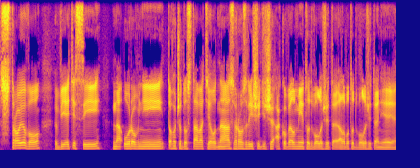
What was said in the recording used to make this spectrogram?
strojovo viete si na úrovni toho, čo dostávate od nás, rozlíšiť, že ako veľmi je to dôležité, alebo to dôležité nie je.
